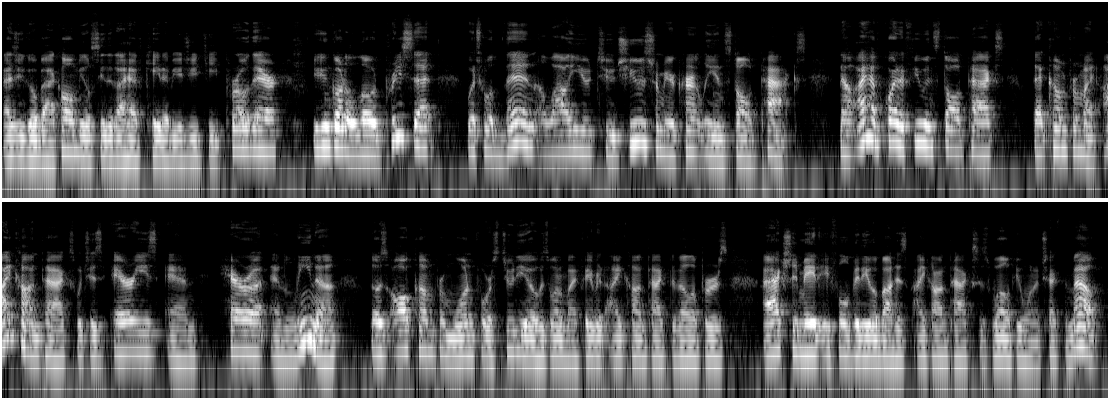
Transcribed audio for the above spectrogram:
as you go back home, you'll see that I have KWGT Pro there. You can go to load preset, which will then allow you to choose from your currently installed packs. Now, I have quite a few installed packs that come from my icon packs, which is Ares and Hera and Lena. Those all come from One4 Studio, who's one of my favorite icon pack developers. I actually made a full video about his icon packs as well if you want to check them out.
